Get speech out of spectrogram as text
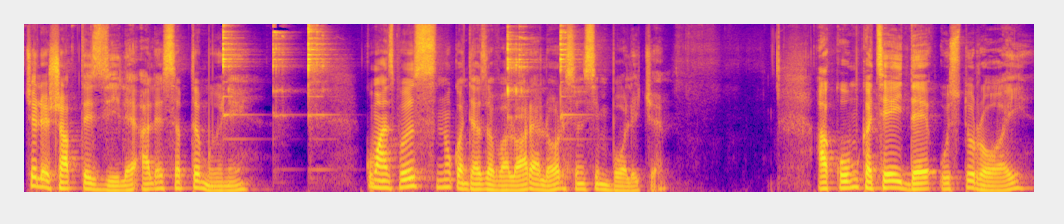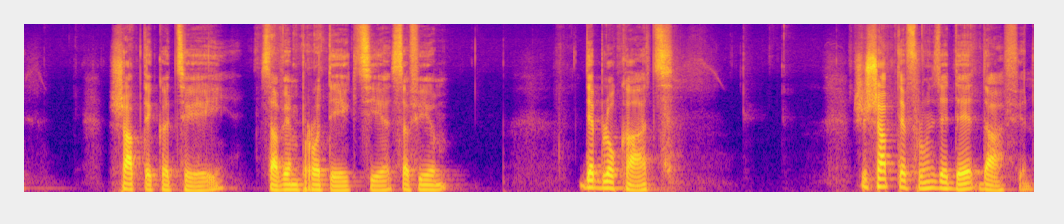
cele șapte zile ale săptămânii. Cum am spus, nu contează valoarea lor, sunt simbolice. Acum căței de usturoi, șapte căței, să avem protecție, să fim deblocați și șapte frunze de dafin.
